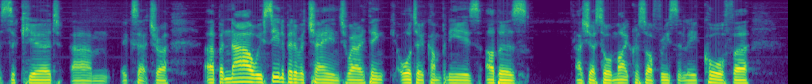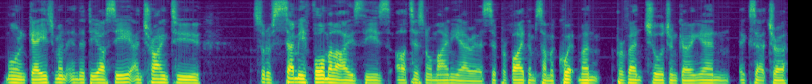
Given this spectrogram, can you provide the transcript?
secured, um, etc. Uh, but now we've seen a bit of a change where I think auto companies, others, actually I saw Microsoft recently call for more engagement in the DRC and trying to sort of semi-formalize these artisanal mining areas to provide them some equipment, prevent children going in, etc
